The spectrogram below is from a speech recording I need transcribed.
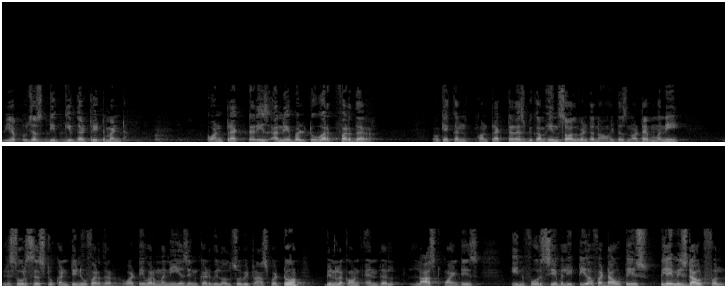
We have to just give the treatment. Contractor is unable to work further. Okay, con contractor has become insolvent now. He does not have money, resources to continue further. Whatever money has incurred will also be transferred to P&L account. And the last point is enforceability of a doubt is claim is doubtful.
